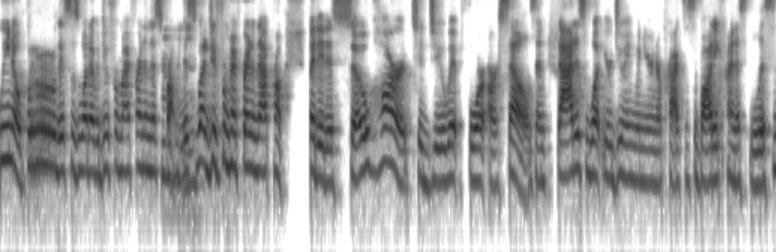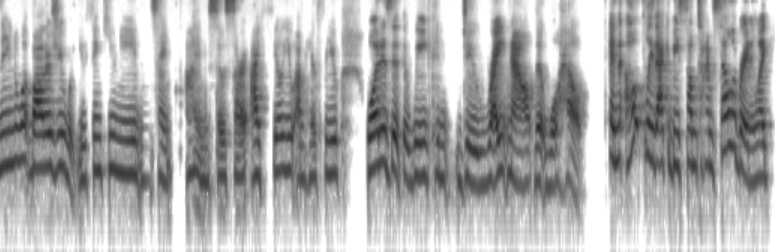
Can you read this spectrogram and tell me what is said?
we know this is what I would do for my friend in this problem. Mm-hmm. This is mm-hmm. what I do for my friend in that problem. But it is so hard to do it for ourselves. And that is what you're doing when you're in a practice of body kindness, listening to what bothers you, what you think you need, and saying, I'm so sorry. I feel you. I'm here for you. What is it that we can do right now that will help? And hopefully that could be sometimes celebrating. Like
